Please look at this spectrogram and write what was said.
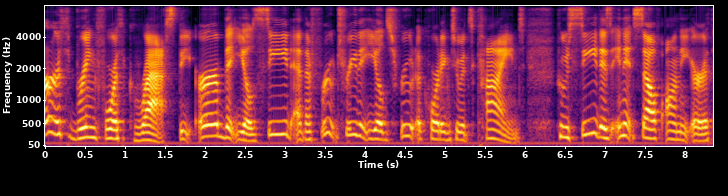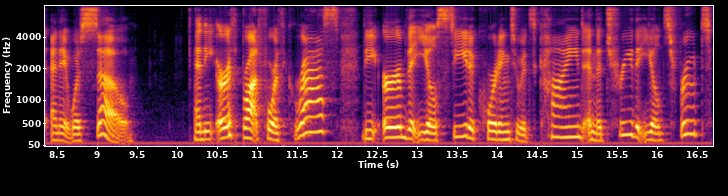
earth bring forth grass, the herb that yields seed, and the fruit tree that yields fruit according to its kind, whose seed is in itself on the earth. And it was so. And the earth brought forth grass, the herb that yields seed according to its kind, and the tree that yields fruit,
